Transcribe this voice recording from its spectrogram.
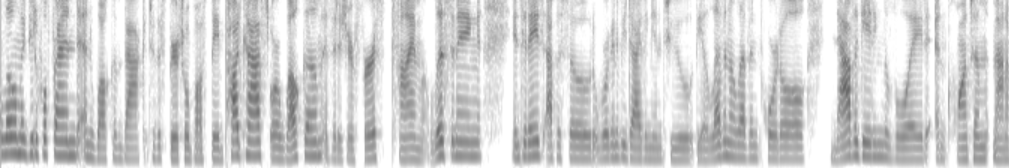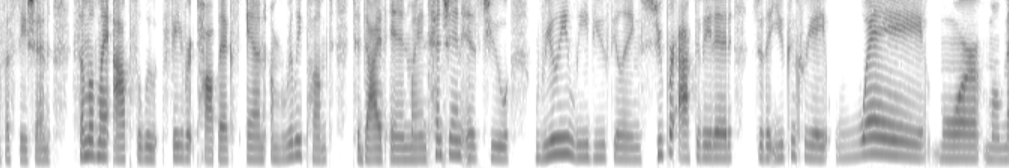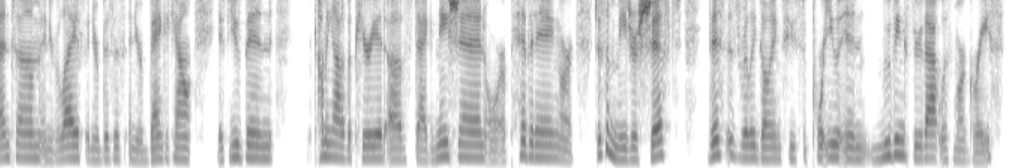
Hello, my beautiful friend, and welcome back to the Spiritual Boss Babe podcast, or welcome if it is your first time listening. In today's episode, we're going to be diving into the 1111 portal, navigating the void, and quantum manifestation, some of my absolute favorite topics. And I'm really pumped to dive in. My intention is to really leave you feeling super activated so that you can create way more momentum in your life in your business in your bank account if you've been coming out of a period of stagnation or pivoting or just a major shift, this is really going to support you in moving through that with more grace.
